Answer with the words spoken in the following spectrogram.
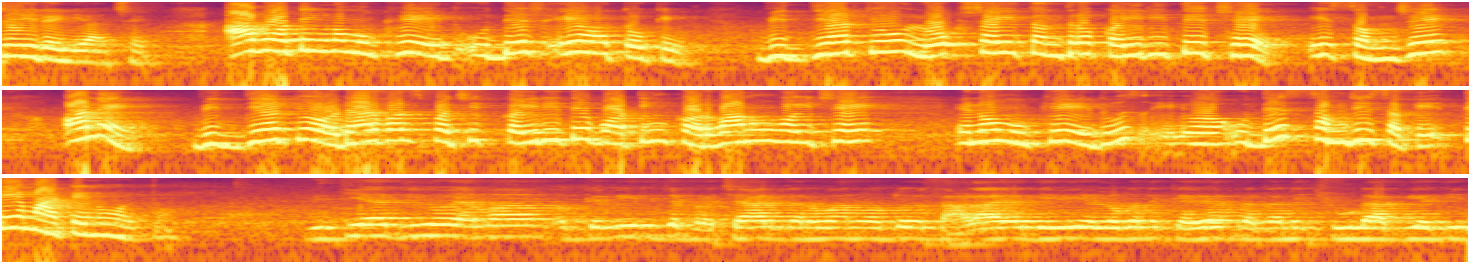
જઈ રહ્યા છે. આ વોટિંગનો મુખ્ય ઉદ્દેશ એ હતો કે વિદ્યાર્થીઓ લોકશાહી તંત્ર કઈ રીતે છે એ સમજે અને વિદ્યાર્થીઓ અઢાર વર્ષ પછી કઈ રીતે વોટિંગ કરવાનું હોય છે એનો મુખ્ય હેતુ ઉદ્દેશ સમજી શકે તે માટેનું હતું. વિદ્યાર્થીઓ એમાં કેવી રીતે પ્રચાર કરવાનો હતો શાળાએ કેવી એ લોકોને કયા પ્રકારની છૂટ આપી હતી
